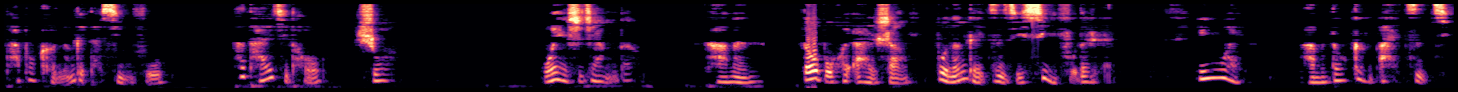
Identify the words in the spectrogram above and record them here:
他不可能给他幸福，他抬起头说：“我也是这样的，他们都不会爱上不能给自己幸福的人，因为他们都更爱自己。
